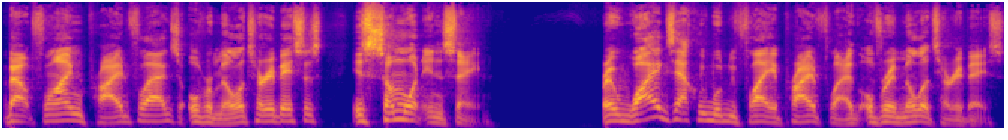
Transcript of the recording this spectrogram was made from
about flying pride flags over military bases is somewhat insane right? Why exactly would we fly a pride flag over a military base?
